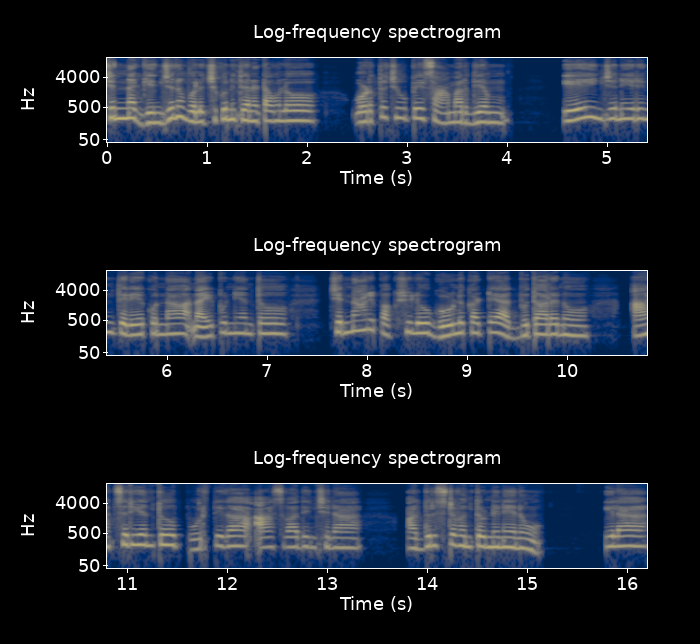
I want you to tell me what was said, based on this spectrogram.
చిన్న గింజను ఒలుచుకుని తినటంలో ఉడత చూపే సామర్థ్యం ఏ ఇంజనీరింగ్ తెలియకున్నా నైపుణ్యంతో చిన్నారి పక్షులు గూళ్ళు కట్టే అద్భుతాలను ఆశ్చర్యంతో పూర్తిగా ఆస్వాదించిన అదృష్టవంతుణ్ణి నేను. ఇలా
